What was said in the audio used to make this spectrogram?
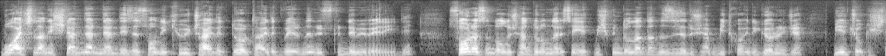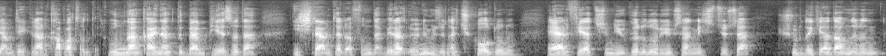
Bu açılan işlemler neredeyse son 2-3 aylık 4 aylık verinin üstünde bir veriydi. Sonrasında oluşan durumlar ise 70 bin dolardan hızlıca düşen Bitcoin'i görünce birçok işlem tekrar kapatıldı. Bundan kaynaklı ben piyasada işlem tarafında biraz önümüzün açık olduğunu, eğer fiyat şimdi yukarı doğru yükselmek istiyorsa şuradaki adamların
